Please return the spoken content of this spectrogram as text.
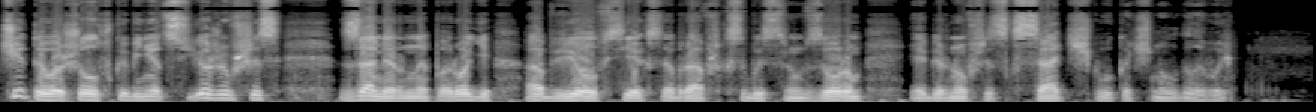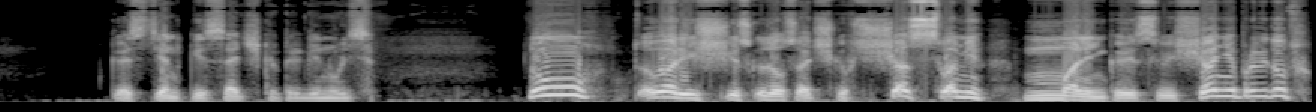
Чита вошел в кабинет, съежившись, замер на пороге, обвел всех собравшихся быстрым взором и, обернувшись к Садчикову, качнул головой. Костенко и Садчиков приглянулись. — Ну, товарищи, — сказал Садчиков, — сейчас с вами маленькое совещание проведут.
